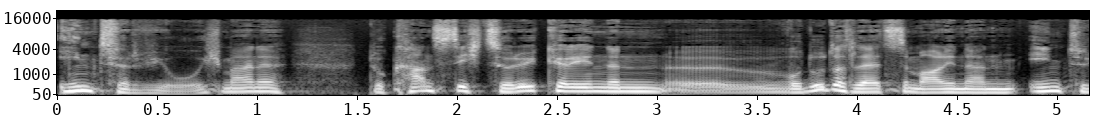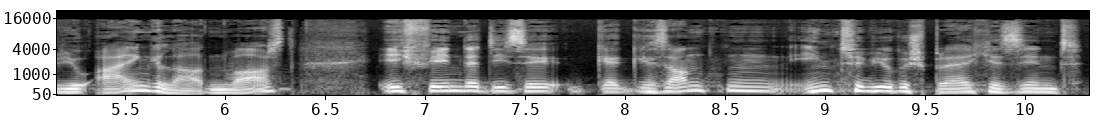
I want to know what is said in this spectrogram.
Interview. Ich meine, du kannst dich zurückerinnern, äh, wo du das letzte Mal in einem Interview eingeladen warst. Ich finde, diese gesamten Interviewgespräche sind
